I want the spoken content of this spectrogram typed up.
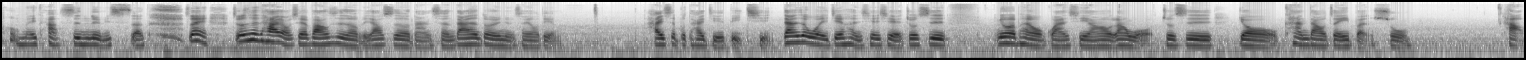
梅塔是女生，所以就是她有些方式呢比较适合男生，但是对于女生有点还是不太接地气。但是我已经很谢谢，就是因为朋友关系，然后让我就是有看到这一本书。好，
